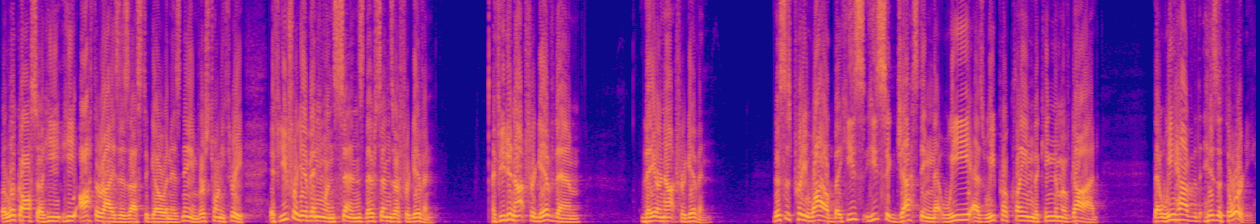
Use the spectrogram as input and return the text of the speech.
But look also, he, he authorizes us to go in his name. Verse 23 If you forgive anyone's sins, their sins are forgiven. If you do not forgive them, they are not forgiven. This is pretty wild, but he's, he's suggesting that we, as we proclaim the kingdom of God, that we have his authority.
